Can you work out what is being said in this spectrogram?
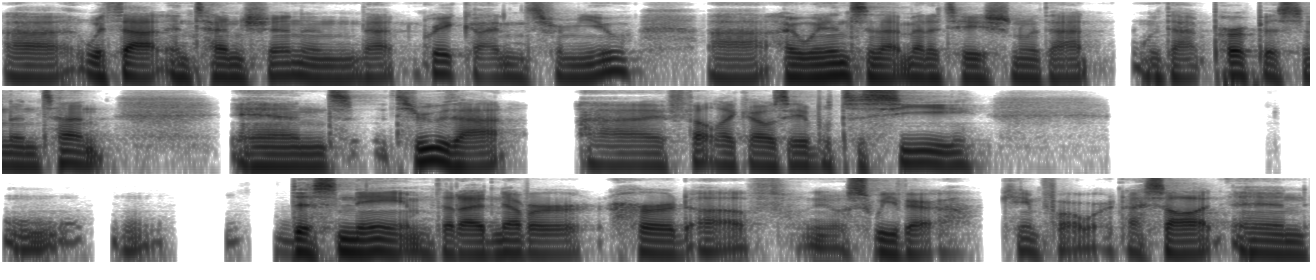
uh, with that intention and that great guidance from you, uh, I went into that meditation with that with that purpose and intent. And through that, I felt like I was able to see this name that I'd never heard of. You know, Suivera came forward. I saw it in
